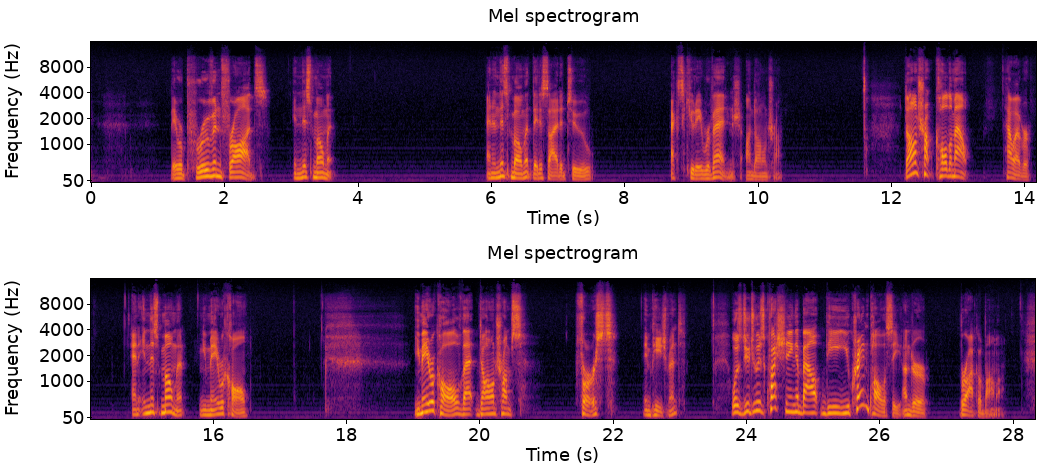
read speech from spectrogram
They were proven frauds in this moment. And in this moment, they decided to execute a revenge on Donald Trump. Donald Trump called him out, however. And in this moment, you may recall, you may recall that Donald Trump's first impeachment was due to his questioning about the Ukraine policy under Barack Obama.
